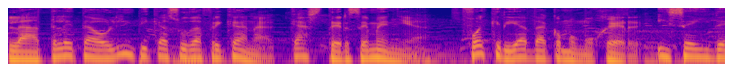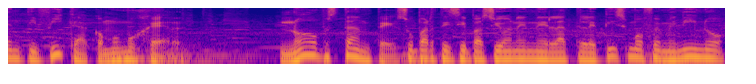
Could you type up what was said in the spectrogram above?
La atleta olímpica sudafricana Caster Semenya fue criada como mujer y se identifica como mujer. No obstante, su participación en el atletismo femenino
